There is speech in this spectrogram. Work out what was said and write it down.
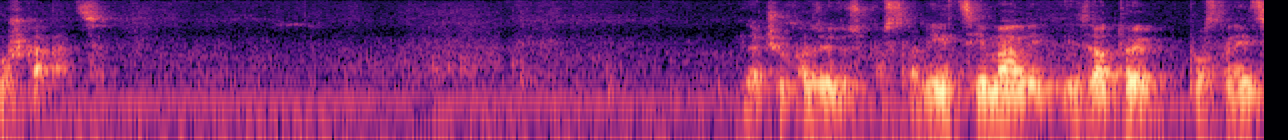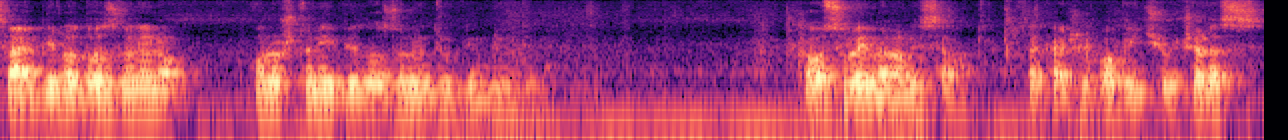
muškaraca. Znači ukazuje da su poslanici imali i zato je poslanicima je bilo dozvoljeno ono što nije bilo dozvoljeno drugim ljudima. Kao su Lejman Ali šta kaže, obiće večeras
